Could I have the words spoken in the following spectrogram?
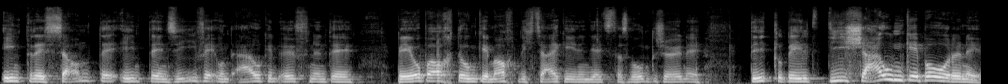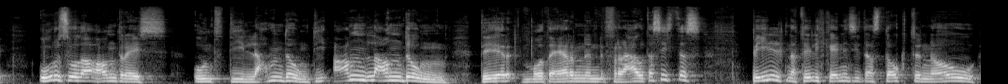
interessante, intensive und augenöffnende Beobachtung gemacht. Und ich zeige Ihnen jetzt das wunderschöne Titelbild. Die Schaumgeborene Ursula Andres und die Landung, die Anlandung der modernen Frau. Das ist das Bild, natürlich kennen Sie das Dr. No,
